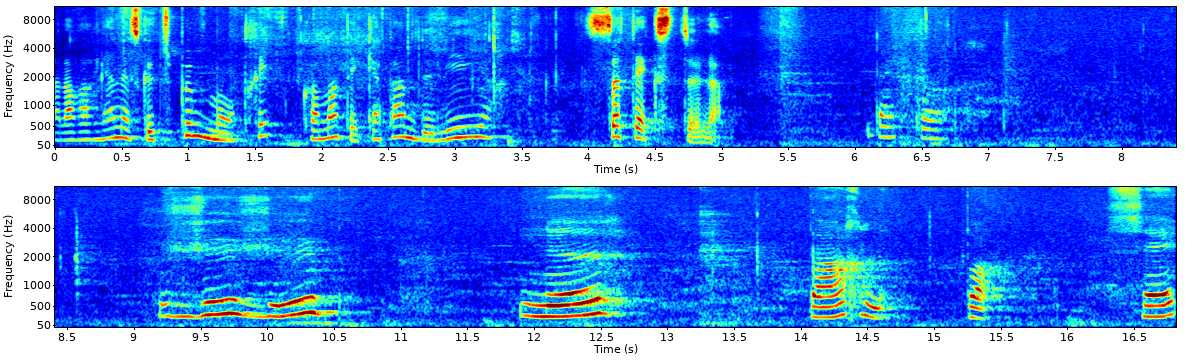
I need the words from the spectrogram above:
Alors, Ariane, est-ce que tu peux me montrer comment tu es capable de lire ce texte-là? D'accord. Jujube ne parle pas. C'est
